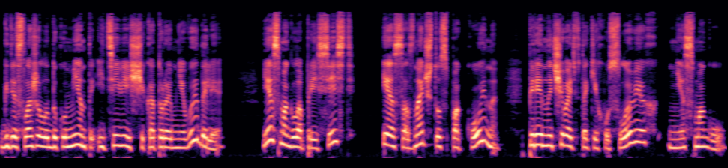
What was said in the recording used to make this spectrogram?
где сложила документы и те вещи, которые мне выдали, я смогла присесть и осознать, что спокойно переночевать в таких условиях не смогу.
